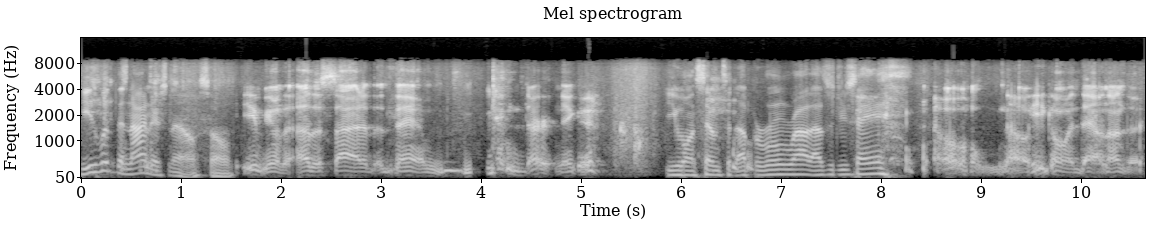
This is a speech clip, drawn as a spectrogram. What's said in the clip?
He's with the Niners now, so You be on the other side of the damn dirt, nigga. you want to send him to the upper room, Rob? That's what you saying? Oh no, he going down under.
